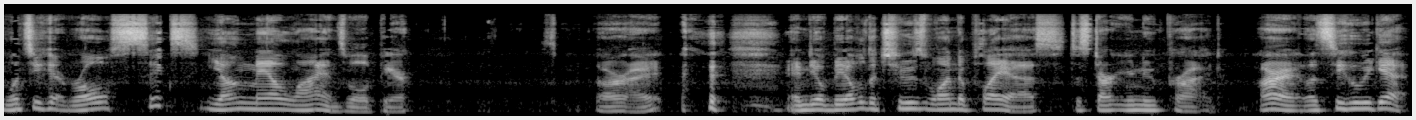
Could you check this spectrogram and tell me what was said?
Once you hit roll, six young male lions will appear. Alright. and you'll be able to choose one to play as to start your new pride. Alright, let's see who we get.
